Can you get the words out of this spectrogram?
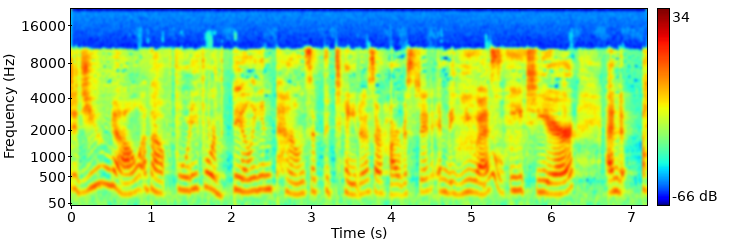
Did you know about 44 billion pounds of potatoes are harvested in the U.S. Ooh. each year, and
